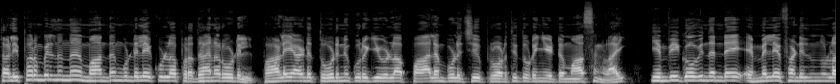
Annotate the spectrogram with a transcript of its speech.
തളിപ്പറമ്പിൽ നിന്ന് മാന്തംകുണ്ടിലേക്കുള്ള പ്രധാന റോഡിൽ പാളയാട് തോടിനു കുറുകിയുള്ള പാലം പൊളിച്ച് പ്രവർത്തി തുടങ്ങിയിട്ട് മാസങ്ങളായി. എം വി ഗോവിന്ദന്റെ എം എൽ എ ഫണ്ടിൽ നിന്നുള്ള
